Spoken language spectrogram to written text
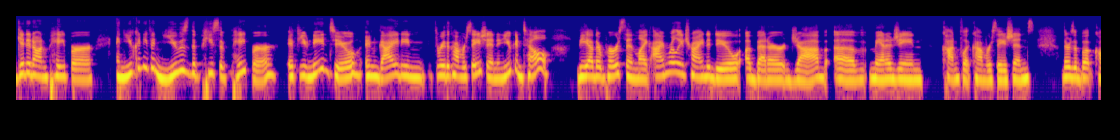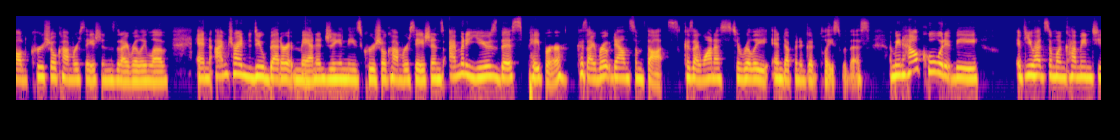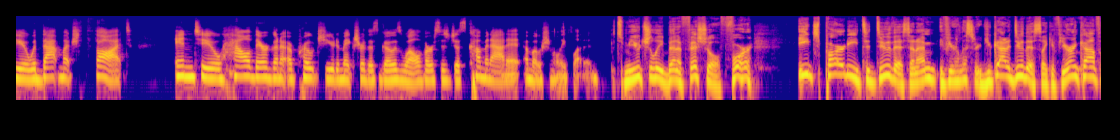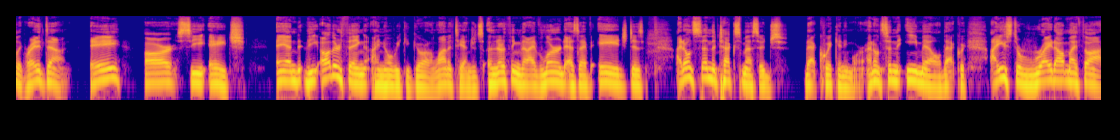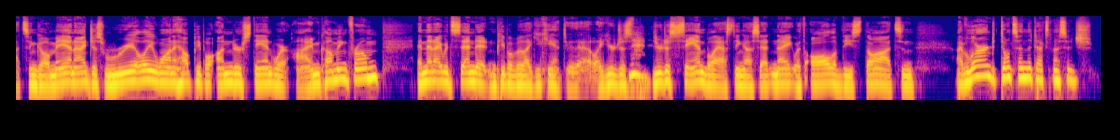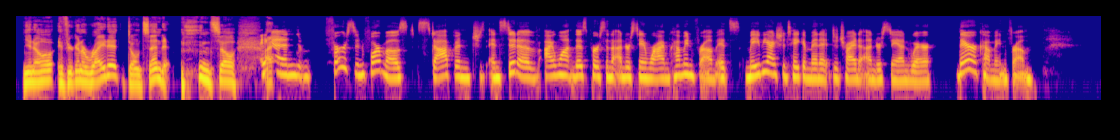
Get it on paper, and you can even use the piece of paper if you need to in guiding through the conversation. And you can tell the other person, like, I'm really trying to do a better job of managing conflict conversations. There's a book called Crucial Conversations that I really love. And I'm trying to do better at managing these crucial conversations. I'm going to use this paper because I wrote down some thoughts because I want us to really end up in a good place with this. I mean, how cool would it be if you had someone coming to you with that much thought? into how they're going to approach you to make sure this goes well versus just coming at it emotionally flooded. It's mutually beneficial for each party to do this. And I'm, if you're a listener, you got to do this. Like if you're in conflict, write it down. A R C H. And the other thing, I know we could go on a lot of tangents. Another thing that I've learned as I've aged is I don't send the text message that quick anymore. I don't send the email that quick. I used to write out my thoughts and go, man, I just really want to help people understand where I'm coming from. And then I would send it and people would be like, you can't do that. Like you're just, you're just sandblasting us at night with all of these thoughts. And I've learned don't send the text message. You know, if you're going to write it, don't send it. and so, and I, first and foremost, stop and instead of, I want this person to understand where I'm coming from, it's maybe I should take a minute to try to understand where they're coming from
